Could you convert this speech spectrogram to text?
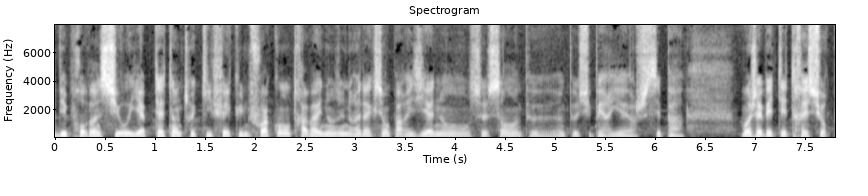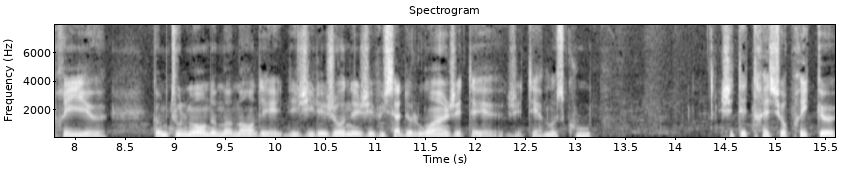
des provinciaux, il y a peut-être un truc qui fait qu'une fois qu'on travaille dans une rédaction parisienne, on se sent un peu, un peu supérieur, je ne sais pas. Moi, j'avais été très surpris. Euh, comme tout le monde au moment des, Gilets jaunes, et j'ai vu ça de loin, j'étais, à Moscou. J'étais très surpris que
